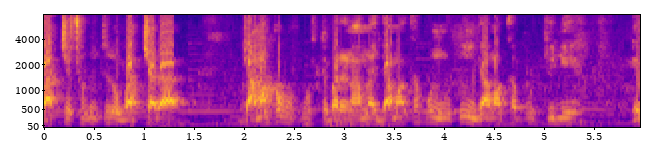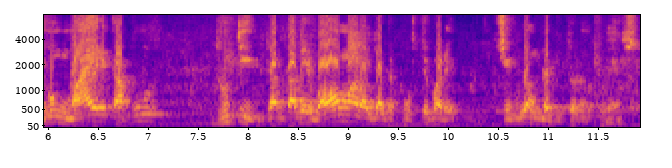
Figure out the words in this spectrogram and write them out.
বাচ্চা, ছোট ছোট বাচ্চারা জামা কাপড় পরতে পারে না। আমরা জামা কাপড়, নতুন জামা কাপড় কিনে এবং মায়ের কাপড়, ধুতি, যার তাদের বাবা মারা যাতে পরতে পারে, সেগুলো আমরা বিতরণ করে আসি।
